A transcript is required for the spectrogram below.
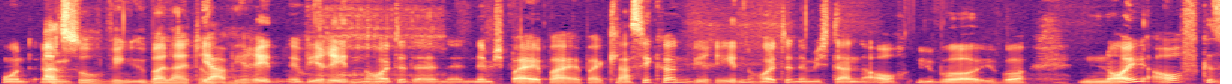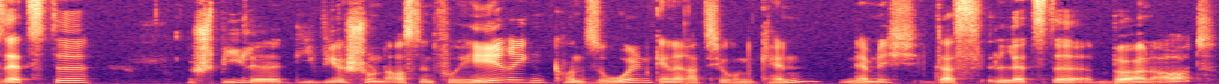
Und, ähm, Ach so, wegen Überleitung. Ja, wir reden, wir reden heute, da, nämlich bei, bei, bei Klassikern, wir reden heute nämlich dann auch über, über neu aufgesetzte Spiele, die wir schon aus den vorherigen Konsolengenerationen kennen, nämlich das letzte Burnout,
